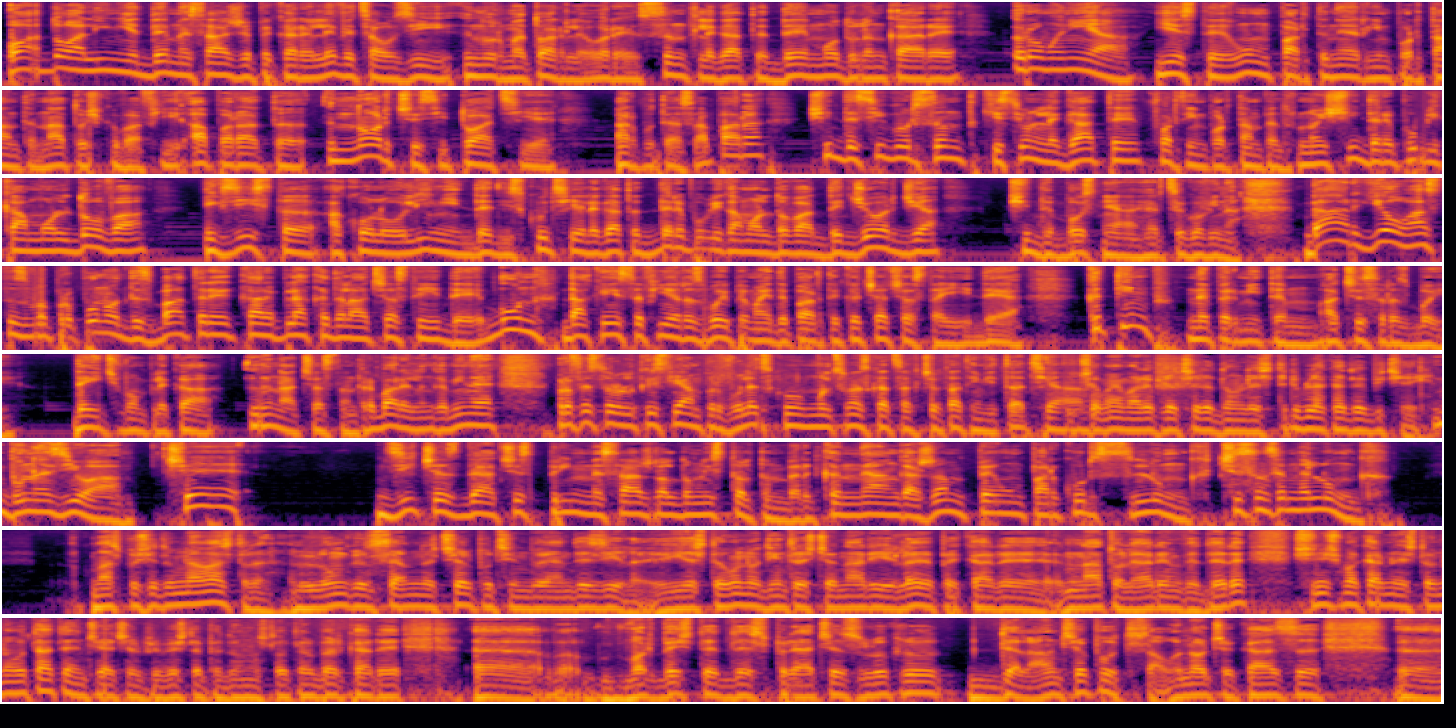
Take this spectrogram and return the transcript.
O a doua linie de mesaje pe care le veți auzi în următoarele ore sunt legate de modul în care România este un partener important în NATO și că va fi apărată în orice situație ar putea să apară și, desigur, sunt chestiuni legate, foarte important pentru noi, și de Republica Moldova. Există acolo o linie de discuție legată de Republica Moldova, de Georgia și de Bosnia-Herzegovina. Dar eu astăzi vă propun o dezbatere care pleacă de la această idee. Bun, dacă e să fie război pe mai departe, căci aceasta e ideea. Cât timp ne permitem acest război? De aici vom pleca în această întrebare. Lângă mine, profesorul Cristian Pârvulescu. Mulțumesc că ați acceptat invitația. Cu cea mai mare plăcere, domnule Striblea, ca de obicei. Bună ziua! Ce ziceți de acest prim mesaj al domnului Stoltenberg, că ne angajăm pe un parcurs lung? Ce să însemne lung? Cum a spus și dumneavoastră, lung înseamnă cel puțin 2 ani de zile. Este unul dintre scenariile pe care NATO le are în vedere și nici măcar nu este o noutate în ceea ce îl privește pe domnul Stoltenberg, care uh, vorbește despre acest lucru de la început, sau în orice caz, uh,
